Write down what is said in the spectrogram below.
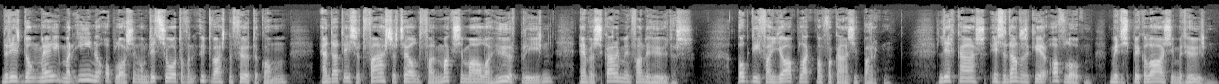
Er is donc mee maar één oplossing om dit soort van uitwassen voor te komen, en dat is het vaststellen van maximale huurprijzen en bescherming van de huurders. Ook die van jaarplakken op vakantieparken. Lichtkaas is er dan eens een keer aflopen met de speculatie met huizen.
